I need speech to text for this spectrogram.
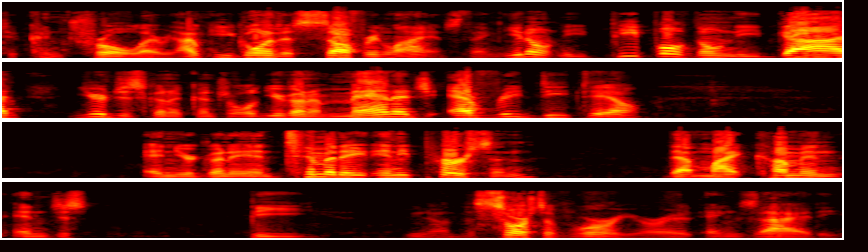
to control everything. You go into the self reliance thing. You don't need people, don't need God. You're just going to control. You're going to manage every detail, and you're going to intimidate any person that might come in and just be, you know, the source of worry or anxiety.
